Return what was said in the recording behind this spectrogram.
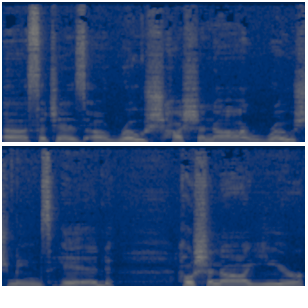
uh, such as uh, Rosh Hashanah. Rosh means head. Hashanah year.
